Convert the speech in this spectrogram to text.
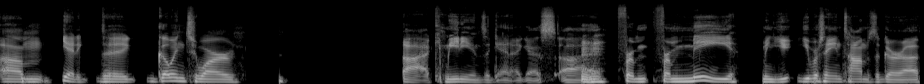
um yeah to, to, go into our uh comedians again i guess uh mm-hmm. for for me i mean you, you were saying tom segura.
